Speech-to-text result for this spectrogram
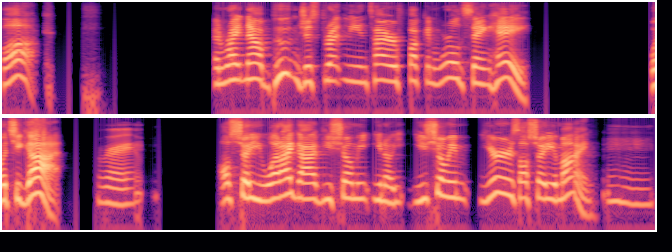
fuck. And right now, Putin just threatened the entire fucking world saying, hey, what you got? Right. I'll show you what I got. If you show me, you know, you show me yours, I'll show you mine. Mhm.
